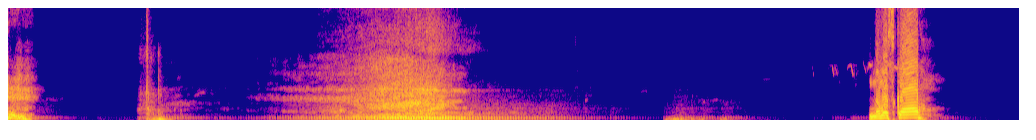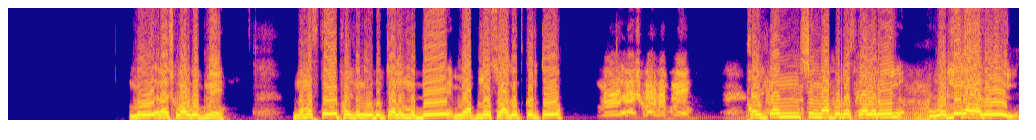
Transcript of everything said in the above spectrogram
नमस्कार. मी राजकुमार गोपने. नमस्ते फलटण युट्यूब चॅनलमध्ये मी आपलं स्वागत करतो. मी राजकुमार गोपने. फलटण शिंगणापूर रस्त्यावरील वडले गावाजवळील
